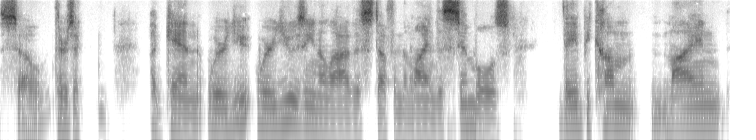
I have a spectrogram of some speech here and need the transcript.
So there's a, again, we're we're using a lot of this stuff in the mind. The symbols, they become mind.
